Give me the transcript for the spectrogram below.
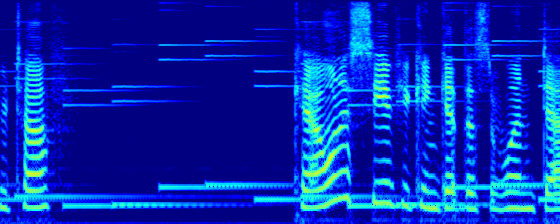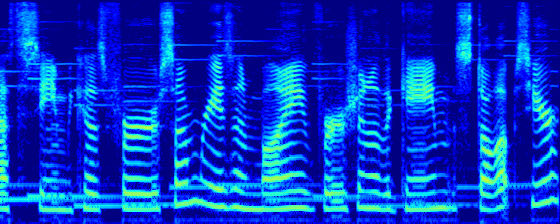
Too tough? Okay, I want to see if you can get this one death scene because for some reason my version of the game stops here.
